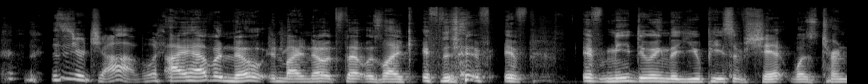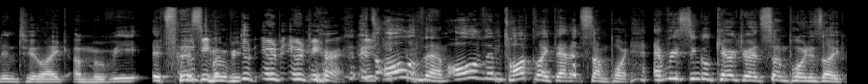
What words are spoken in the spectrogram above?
this is your job. What? I have a note in my notes that was like, if this, if if if me doing the you piece of shit was turned into like a movie, it's It this be her, movie. dude. It would, it would be her. It it's all her. of them. All of them talk like that at some point. Every single character at some point is like,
